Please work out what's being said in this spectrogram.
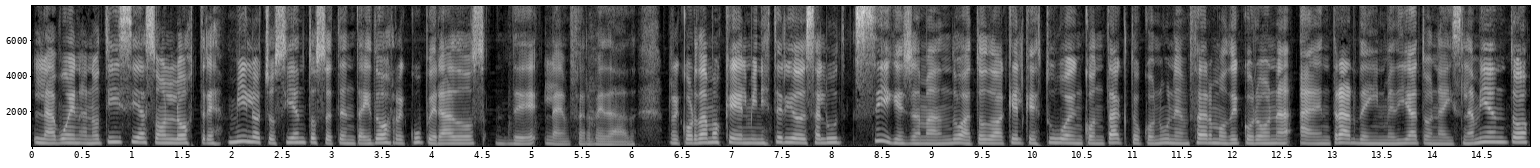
La buena noticia son los 3.872 recuperados de la enfermedad. Recordamos que el Ministerio de Salud sigue llamando a todo aquel que estuvo en contacto con un enfermo de corona a entrar de inmediato en aislamiento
